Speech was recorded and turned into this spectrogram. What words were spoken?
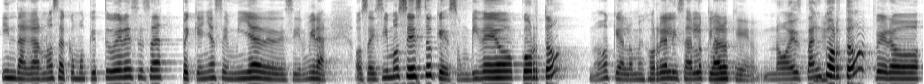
indagar, ¿no? O sea, como que tú eres esa pequeña semilla de decir, mira, o sea, hicimos esto que es un video corto, ¿no? Que a lo mejor realizarlo, claro que no es tan corto, pero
